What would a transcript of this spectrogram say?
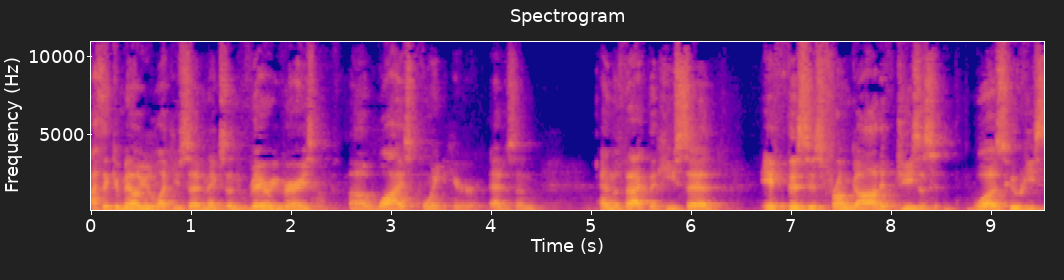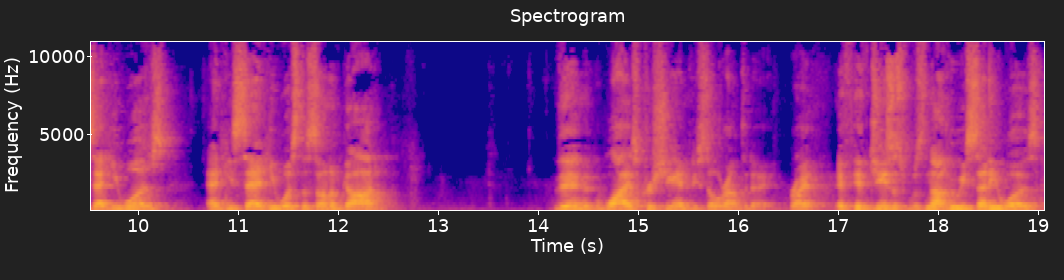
I think Gamaliel, like you said, makes a very, very uh, wise point here, Edison. And the fact that he said, if this is from God, if Jesus was who he said he was, and he said he was the Son of God, then why is Christianity still around today, right? If, if Jesus was not who he said he was,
